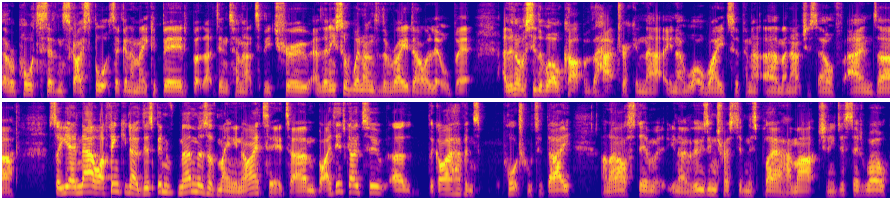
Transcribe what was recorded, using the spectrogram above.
a reporter said in Sky Sports they're going to make a bid, but that didn't turn out to be true. And then he sort of went under the radar a little bit. And then obviously the World Cup of the hat trick and that, you know, what a way to um, announce yourself. And uh, so yeah, now I think you know there's been members of Man United, um, but I did go to uh, the guy I have in Portugal today, and I asked him, you know, who's interested in this player, how much, and he just said, well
